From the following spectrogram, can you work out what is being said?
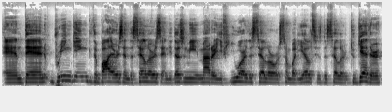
and then bringing the buyers and the sellers and it doesn't mean matter if you are the seller or somebody else is the seller together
